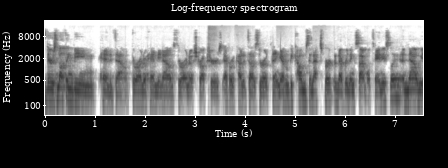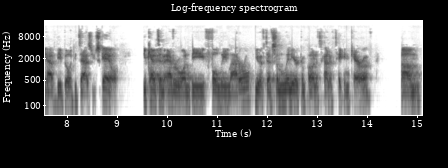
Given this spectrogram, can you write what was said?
There's nothing being handed down. There are no hand me downs. There are no structures. Everyone kind of does their own thing. Everyone becomes an expert at everything simultaneously. And now we have the ability to, as you scale, you can't have everyone be fully lateral. You have to have some linear components kind of taken care of. Um,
